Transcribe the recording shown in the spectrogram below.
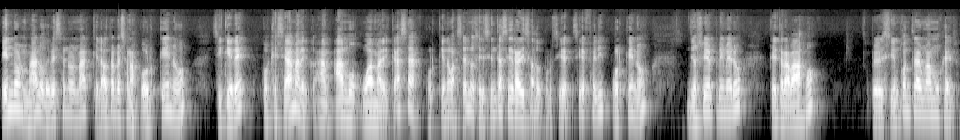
es normal o debe ser normal que la otra persona, ¿por qué no? Si quiere, pues que sea ama de, amo o ama de casa, ¿por qué no va a serlo? Si se siente así realizado, por si, si es feliz, ¿por qué no? Yo soy el primero que trabajo, pero si yo encontrar una mujer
